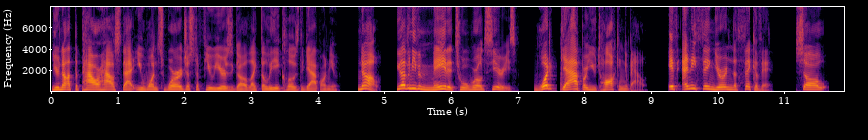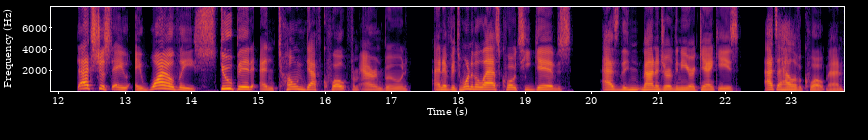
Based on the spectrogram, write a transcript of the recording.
you're not the powerhouse that you once were just a few years ago, like the league closed the gap on you. No, you haven't even made it to a World Series. What gap are you talking about? If anything, you're in the thick of it. So that's just a, a wildly stupid and tone deaf quote from Aaron Boone. And if it's one of the last quotes he gives as the manager of the New York Yankees, that's a hell of a quote, man.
